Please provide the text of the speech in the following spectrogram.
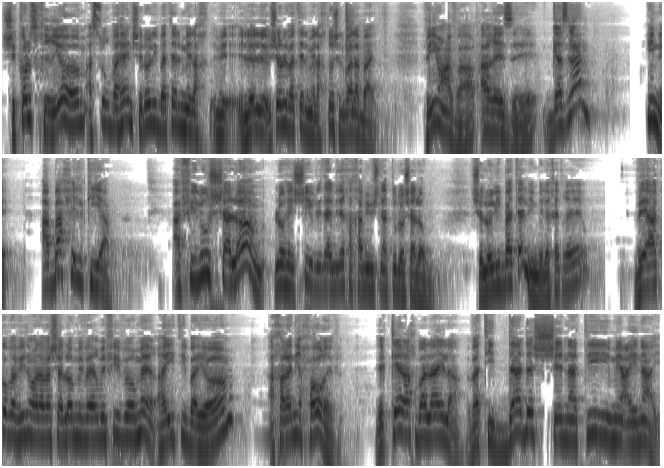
שכל זכיר יום אסור בהן שלא לבטל, מלאכ... שלא לבטל מלאכתו של בעל הבית. ואם עבר, הרי זה גזלן. הנה, אבא חלקיה, אפילו שלום לא השיב לתלמידי חכמים שנתנו לו שלום, שלא להיבטל ממלאכת רעהו. ויעקב אבינו עליו השלום מבאר בפיו ואומר, הייתי ביום, אכל אני חורב, וקרח בלילה, ותדד שנתי מעיניי.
